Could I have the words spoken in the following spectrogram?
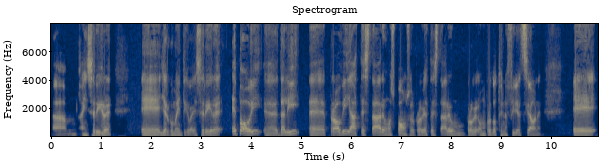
a, a inserire, gli argomenti che vai a inserire e poi eh, da lì eh, provi a testare uno sponsor, provi a testare un, pro- un prodotto in affiliazione. E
